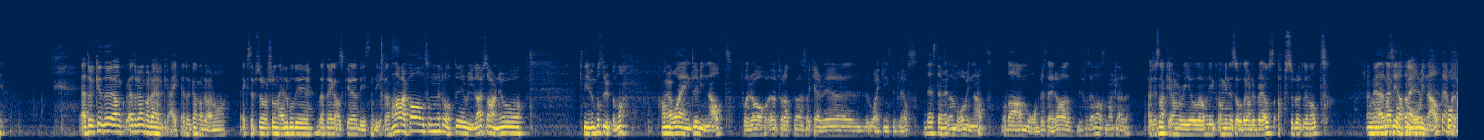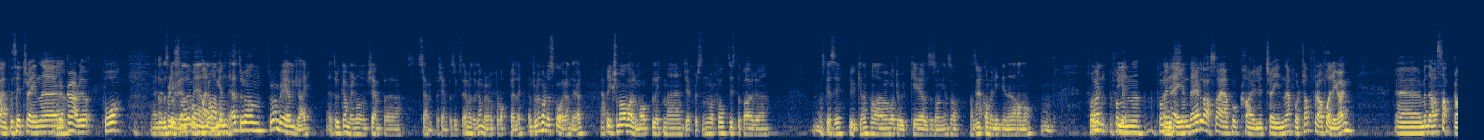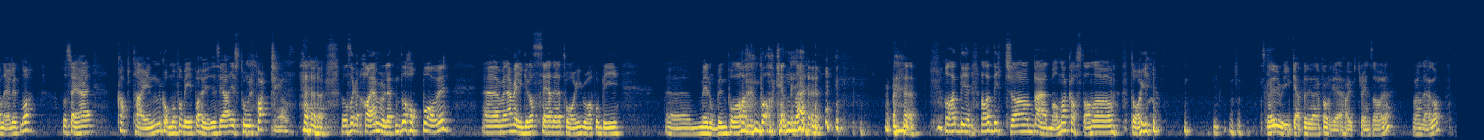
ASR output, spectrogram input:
Jeg tror, ikke det, han, jeg tror han kommer til å være helt grei. Jeg tror ikke han kommer til å være noe eksepsjonell mot de Dette er ganske decent defense. Han har i hvert fall, sånn i forhold til real life, så har han jo kniven på strupen nå. Han Ja. må egentlig vinne out for, å, for at den skal carry Vikings til playoffs. Det Så den må vinne out. Og da må han prestere, og vi får se da hvordan han klarer det. Hvis vi snakker om real, om, de, om Minnesota kommer til playoffs, absolutely not. Men, Men, jeg eh, sier at han må vinne out. Jeg På. Fantasy Train, eh, Ja. Luka, er du på? Ja, det spørs hva du mener, da, men jeg tror han, tror han blir helt grei. Jeg tror ikke han blir noe kjempe, kjempe, kjempesuksess, men jeg tror ikke han blir noe flopp heller. Jeg tror han kommer til å skåre en del. Ja. Virker som han har varma opp litt med Jefferson, i hvert fall. Siste par eh, hva skal jeg si, ukene. Han har jo vært rookie hele sesongen, så han skal Ja. komme litt inn i det, han òg. Mm. For min, for min, For min egen del da, så er jeg på Kylie-trainet fortsatt fra forrige gang. Eh, men det har sakka ned litt nå. Så ser jeg kapteinen komme forbi på høyresida i stor fart. Altså. Og så har jeg muligheten til å hoppe over. Eh, men jeg velger å se det toget gå forbi eh, med Robin på bakenden der. Han har, di han har ditcha badmannen og kasta han av toget. Skal vi recappe de der forrige hype trains-året? Hvordan det har gått?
